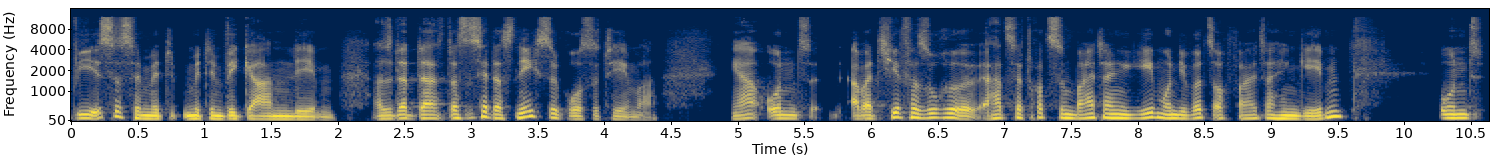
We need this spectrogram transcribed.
wie ist es denn mit, mit dem veganen Leben? Also da, da, das ist ja das nächste große Thema. Ja, und aber Tierversuche hat es ja trotzdem weiterhin gegeben und die wird es auch weiterhin geben. Und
